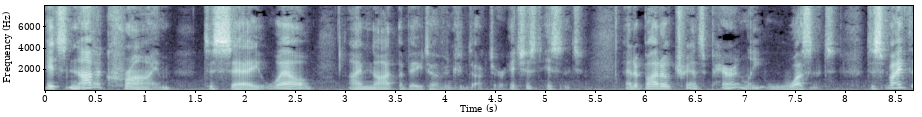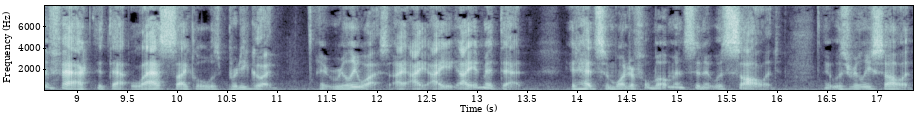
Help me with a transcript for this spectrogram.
It's not a crime to say, well, I'm not a Beethoven conductor. It just isn't. And Abbado transparently wasn't, despite the fact that that last cycle was pretty good. It really was. I, I, I admit that. It had some wonderful moments and it was solid. It was really solid.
